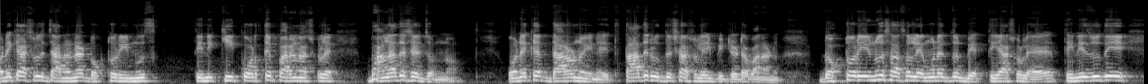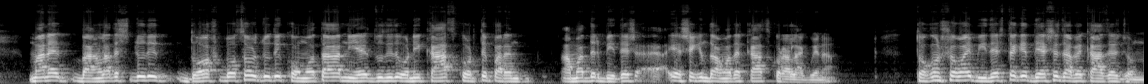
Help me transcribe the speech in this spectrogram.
অনেকে আসলে জানে না ডক্টর ইউনুস তিনি কি করতে পারেন আসলে বাংলাদেশের জন্য। অনেকের ধারণাই নেই। তাদের উদ্দেশ্যে আসলে এই ভিডিওটা বানানো। ডক্টর ইউনুস আসলে এমন একজন ব্যক্তি, আসলে তিনি যদি মানে বাংলাদেশ যদি দশ বছর যদি ক্ষমতা নিয়ে যদি উনি কাজ করতে পারেন, আমাদের বিদেশ এসে কিন্তু আমাদের কাজ করা লাগবে না। তখন সবাই বিদেশ থেকে দেশে যাবে কাজের জন্য।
